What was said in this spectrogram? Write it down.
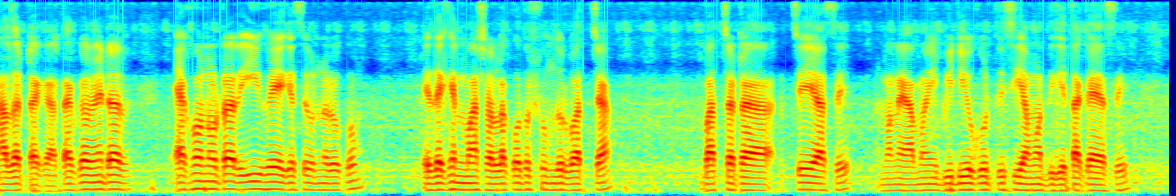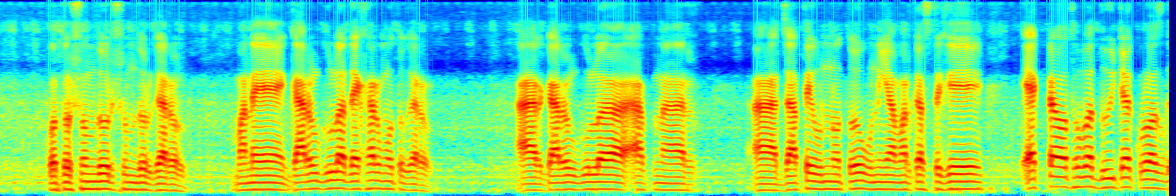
হাজার টাকা। তার কারণ এটার, এখন ওটার ই হয়ে গেছে অন্যরকম। এ দেখেন মাশাল্লাহ কত সুন্দর বাচ্চা। বাচ্চাটা চেয়ে আছে মানে আমি ভিডিও করতেছি, আমার দিকে তাকায় আছে। কত সুন্দর সুন্দর গারল। মানে গারলগুলা দেখার মতো গারল। আর গারলগুলা আপনার যাতে উন্নত, উনি আমার কাছ থেকে একটা অথবা দুইটা ক্রস গারল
